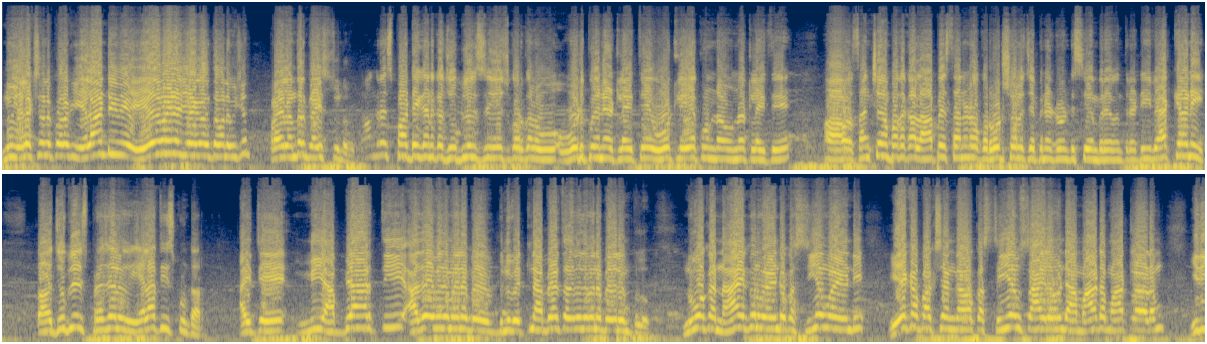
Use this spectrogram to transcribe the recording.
నువ్వు ఎలక్షన్ల కొరకు ఎలాంటివి ఏమైనా చేయగలుగుతావు అనే విషయం ప్రజలందరూ గ్రహిస్తున్నారు. కాంగ్రెస్ పార్టీ కనుక జూబ్లీస్ నియోజకవర్గంలో ఓడిపోయినట్లయితే ఓట్లు వేయకుండా ఉన్నట్లయితే ఆ, సంక్షేమ పథకాలు ఆపేస్తానని ఒక రోడ్ షోలో చెప్పినటువంటి సీఎం రేవంత్ రెడ్డి ఈ వ్యాఖ్యలని జూబ్లీస్ ప్రజలు ఎలా తీసుకుంటారు? అయితే మీ అభ్యర్థి అదే విధమైన నువ్వు పెట్టిన అభ్యర్థి అదే విధమైన బెదిరింపులు. నువ్వు ఒక నాయకుడు అయ్యండి ఒక సీఎం అయ్యండి ఏకపక్షంగా ఒక సీఎం స్థాయిలో ఉండి ఆ మాట మాట్లాడడం ఇది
